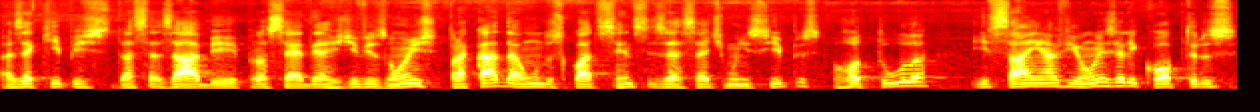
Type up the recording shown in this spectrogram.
As equipes da CESAB procedem às divisões para cada um dos 417 municípios, rotula e saem aviões, helicópteros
